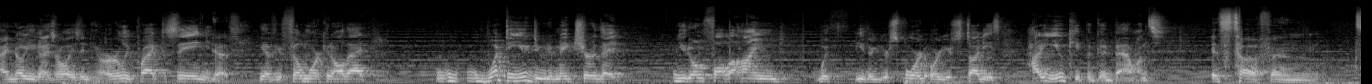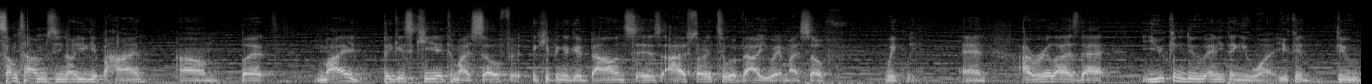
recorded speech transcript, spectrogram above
I know you guys are always in here early practicing. Yes. You have your film work and all that. What do you do to make sure that you don't fall behind with either your sport or your studies? How do you keep a good balance? It's tough, and sometimes you know you get behind. Um, but my biggest key to myself keeping a good balance is I've started to evaluate myself weekly, and I realized that you can do anything you want. You could do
